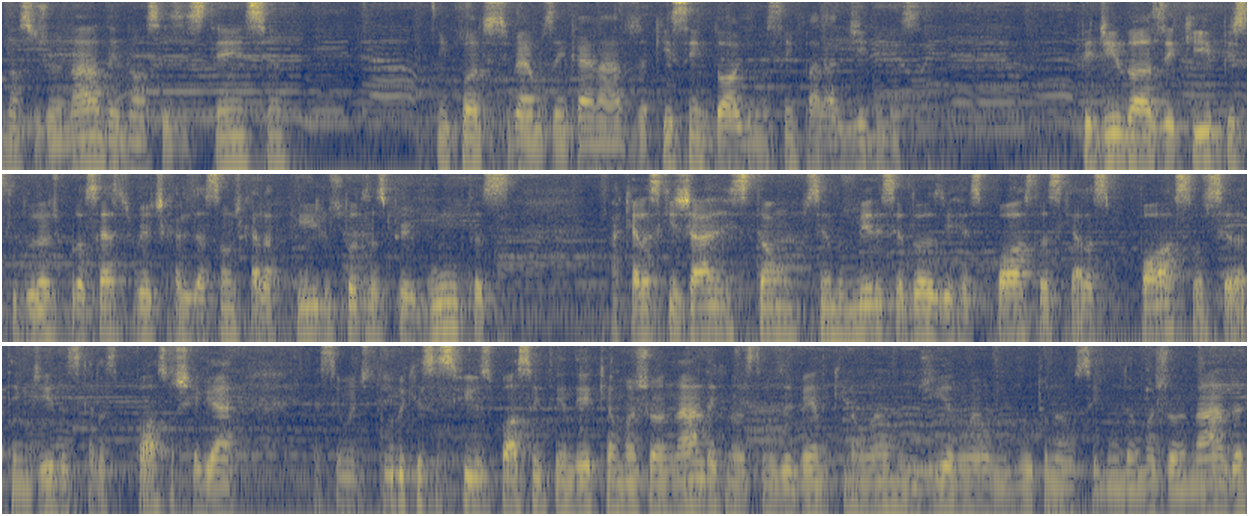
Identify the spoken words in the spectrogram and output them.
nossa jornada, em nossa existência, enquanto estivermos encarnados aqui, sem dogmas, sem paradigmas, pedindo às equipes que durante o processo de verticalização de cada filho, todas as perguntas aquelas que já estão sendo merecedoras de respostas, que elas possam ser atendidas, que elas possam chegar. Acima de tudo, que esses filhos possam entender que é uma jornada que nós estamos vivendo, que não é um dia, não é um minuto, não é um segundo, é uma jornada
